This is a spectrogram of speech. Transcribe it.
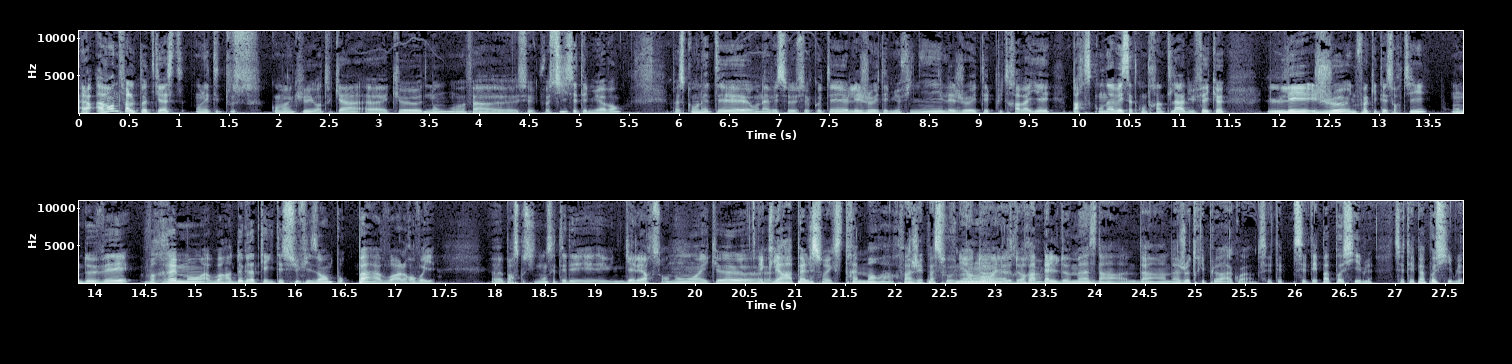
Alors avant de faire le podcast, on était tous convaincus, en tout cas, euh, que non. Enfin, euh, si c'était mieux avant, parce qu'on était, on avait ce, ce côté, les jeux étaient mieux finis, les jeux étaient plus travaillés, parce qu'on avait cette contrainte-là du fait que les jeux, une fois qu'ils étaient sortis, on devait vraiment avoir un degré de qualité suffisant pour pas avoir à le renvoyer. Euh, parce que sinon c'était une galère sans nom et que euh, et que les rappels sont extrêmement rares. Enfin, j'ai pas souvenir Non, de, a de, de peu. rappels de masse d'un- jeu triple A, quoi. C'était c'était pas possible. C'était pas possible.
